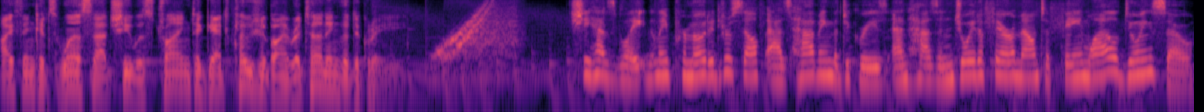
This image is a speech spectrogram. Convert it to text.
I think it's worse that she was trying to get closure by returning the degree. She has blatantly promoted herself as having the degrees and has enjoyed a fair amount of fame while doing so.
